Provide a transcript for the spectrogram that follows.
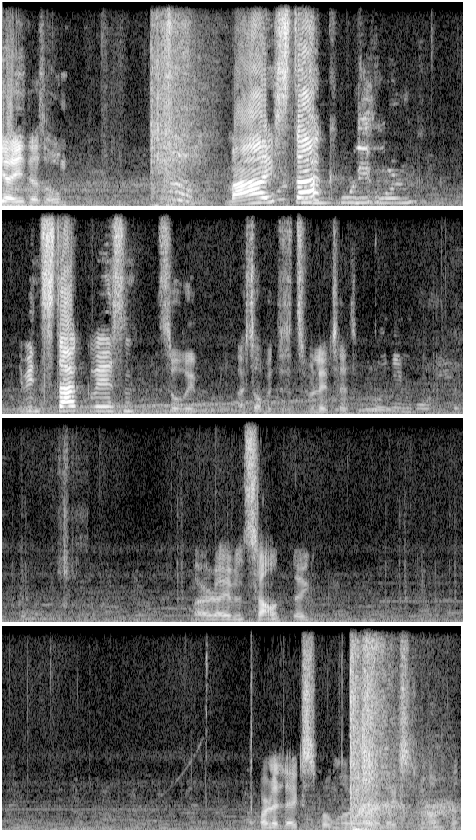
Hier, hier, ist oben. Ma, ich stuck! Holen! Ich bin stuck gewesen. Sorry. Als ob ich das jetzt überlebt hätte. Alter, even Soundlag. Alle Lags, warum habe ich alle Lags, was machen kann?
